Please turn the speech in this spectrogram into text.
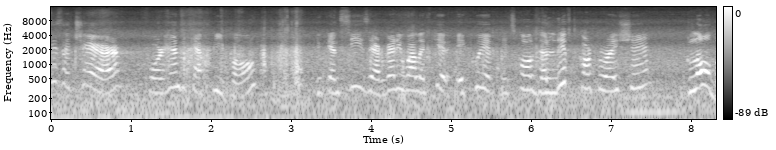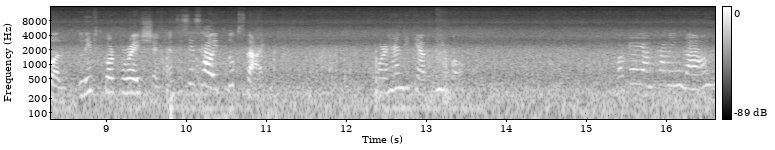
This is a chair for handicapped people. You can see they are very well equi equipped. It's called the Lift Corporation, Global Lift Corporation. And this is how it looks like for handicapped people. Okay, I'm coming down.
